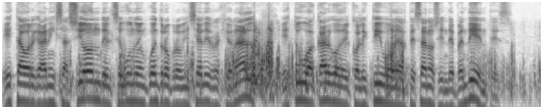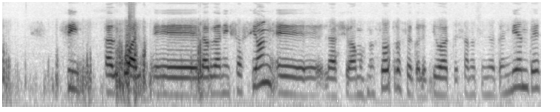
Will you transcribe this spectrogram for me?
esta organización del segundo encuentro provincial y regional estuvo a cargo del colectivo de artesanos independientes. Sí, tal cual. Eh, la organización eh, la llevamos nosotros, el colectivo de artesanos independientes,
